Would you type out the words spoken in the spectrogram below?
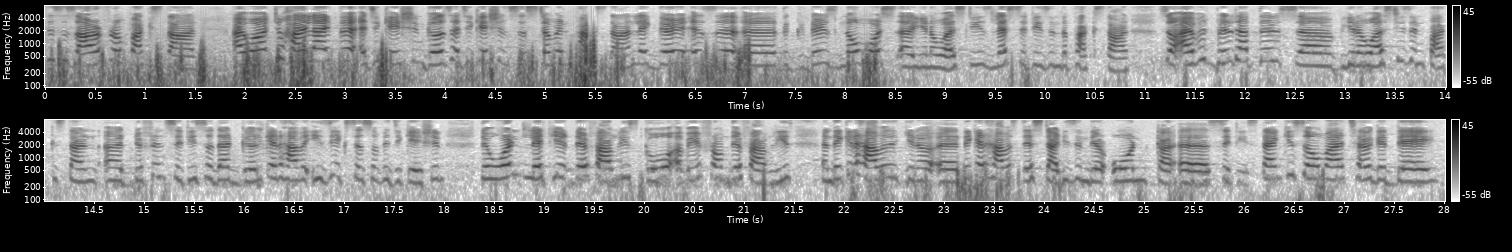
this is Zara from Pakistan. I want to highlight the education, girls' education system in Pakistan. Like there is, a, uh, the, there is no more uh, universities, less cities in the Pakistan. So I would build up this uh, universities in Pakistan, uh, different cities, so that girl can have an easy access of education. They won't let your, their families go away from their families, and they can have, a, you know, uh, they can have their studies in their own cities. Thank you so much. Have a good day.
